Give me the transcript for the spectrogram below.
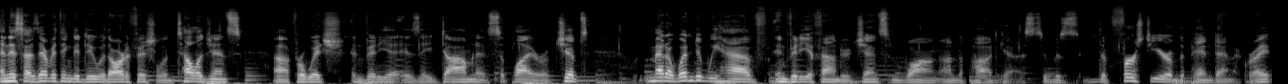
And this has everything to do with artificial intelligence, uh, for which NVIDIA is a dominant supplier of chips. Metta, when did we have NVIDIA founder Jensen Huang on the podcast? It was the first year of the pandemic, right?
